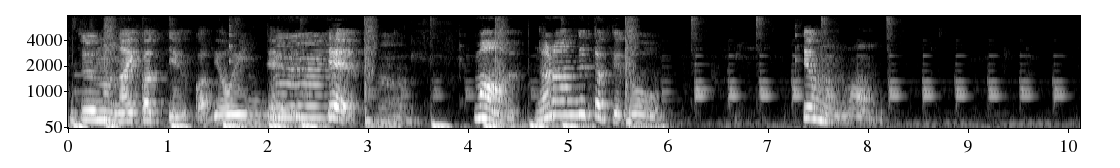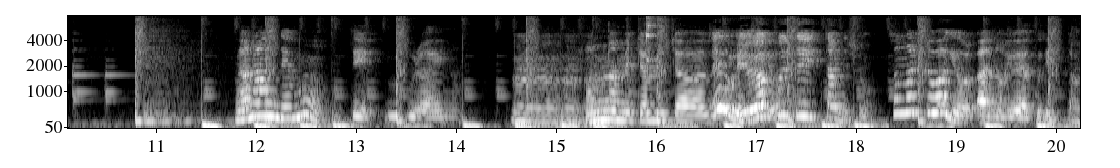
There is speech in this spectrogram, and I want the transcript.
普通の内科っていうか病院で打ってまあ並んでたけどでもまあ並んでも打てるぐらいのうんうんうんそんなめちゃめちゃでも予よ。約で行ったんでしょ、その人は行あの予約で行った、ん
